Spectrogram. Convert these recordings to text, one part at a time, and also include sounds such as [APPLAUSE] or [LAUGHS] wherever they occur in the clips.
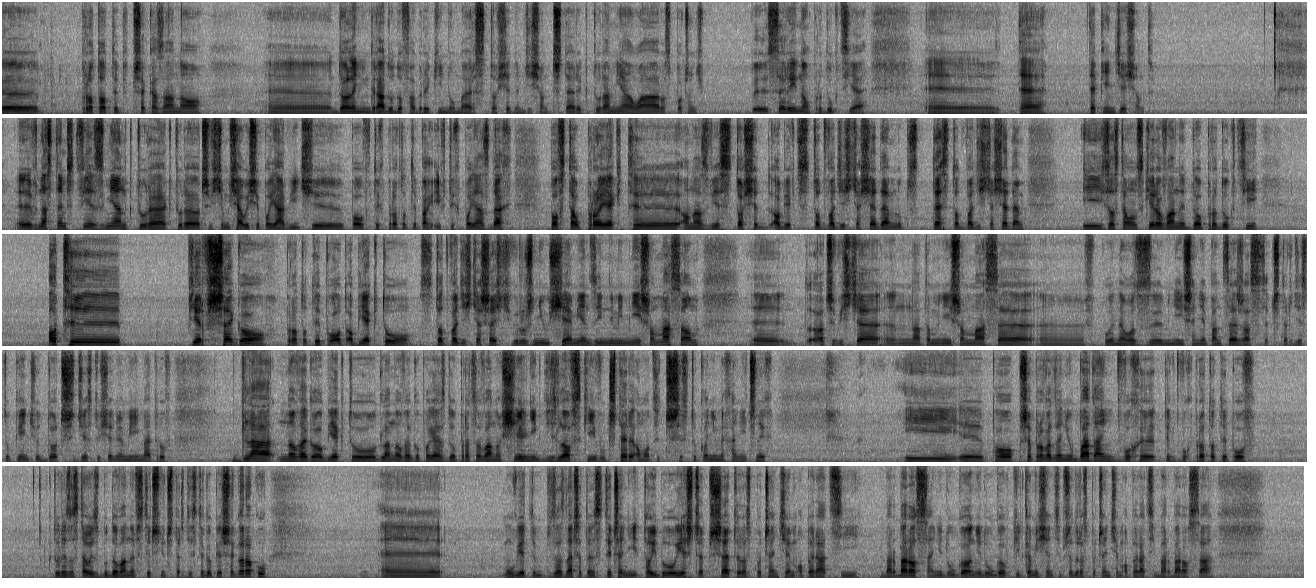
prototyp przekazano e, do Leningradu, do fabryki numer 174, która miała rozpocząć e, seryjną produkcję T, T50. E, W następstwie zmian, które, które oczywiście musiały się pojawić po, w tych prototypach i w tych pojazdach, powstał projekt y, o nazwie 107, obiekt 127 lub T127 i został on skierowany do produkcji. Od y, pierwszego prototypu, od obiektu 126 różnił się między innymi mniejszą masą. y, Oczywiście na tą mniejszą masę wpłynęło zmniejszenie pancerza z 45 do 37 mm. Dla nowego obiektu, dla nowego pojazdu opracowano silnik dieslowski W4 o mocy 300 koni mechanicznych i y, po przeprowadzeniu badań dwóch, y, tych dwóch prototypów, które zostały zbudowane w styczniu 1941 roku, e, mówię, zaznaczę ten styczeń, to i było jeszcze przed rozpoczęciem operacji Barbarossa. Niedługo, niedługo, kilka miesięcy przed rozpoczęciem operacji Barbarossa.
